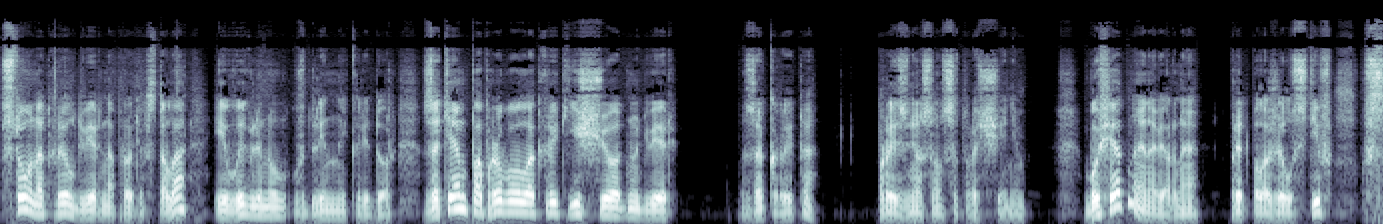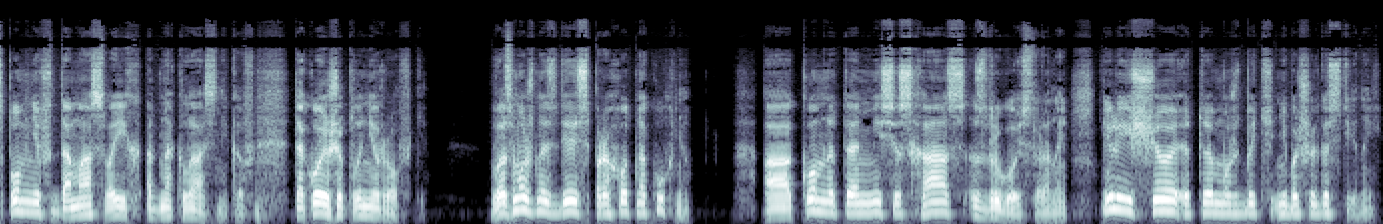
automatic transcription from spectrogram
Стоун открыл дверь напротив стола и выглянул в длинный коридор. Затем попробовал открыть еще одну дверь. — Закрыто, — произнес он с отвращением. — Буфетная, наверное. — предположил Стив, вспомнив дома своих одноклассников, такой же планировки. Возможно, здесь проход на кухню, а комната миссис Хаас с другой стороны. Или еще это может быть небольшой гостиной,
